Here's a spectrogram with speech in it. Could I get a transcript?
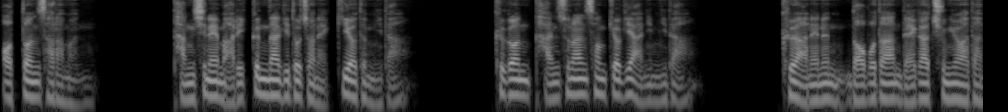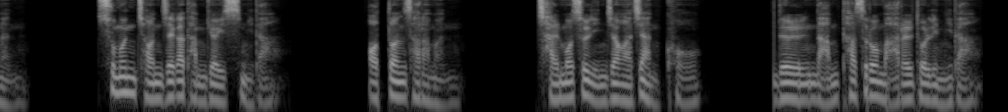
어떤 사람은 당신의 말이 끝나기도 전에 끼어듭니다. 그건 단순한 성격이 아닙니다. 그 안에는 너보다 내가 중요하다는 숨은 전제가 담겨 있습니다. 어떤 사람은 잘못을 인정하지 않고 늘 남 탓으로 말을 돌립니다.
